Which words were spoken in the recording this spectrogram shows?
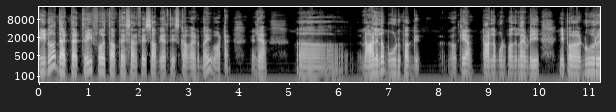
We know that the three fourth of the surface of earth is covered by water இல்லையா? நாலுல மூணு பங்கு. ஓகேயா நாலில் மூணு பங்குலாம் எப்படி இப்போ நூறு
